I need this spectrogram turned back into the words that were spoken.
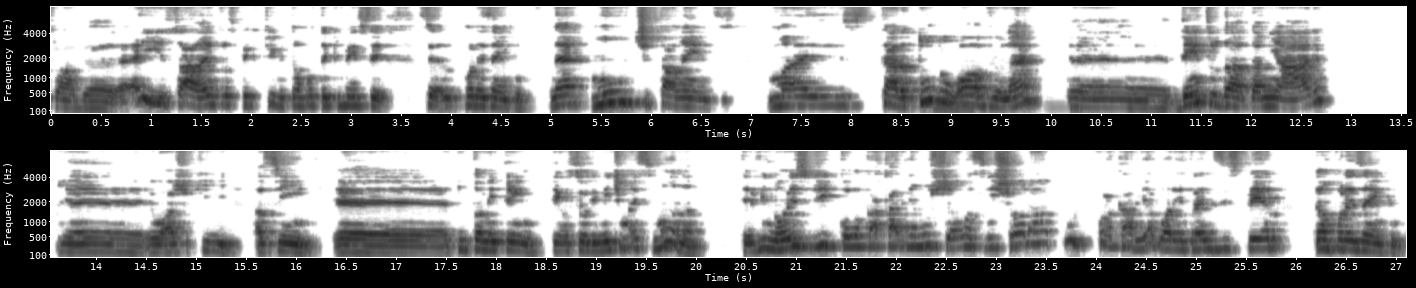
Flávia? É, é isso, ah, é introspectiva, então vou ter que vencer. Por exemplo, né? Multitalentos. Mas, cara, tudo óbvio, né? É, dentro da, da minha área, é, eu acho que, assim, é, tudo também tem, tem o seu limite, mas, mana, teve nós de colocar a carinha no chão, assim, chorar, falar, cara, e agora? Entrar em desespero. Então, por exemplo,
